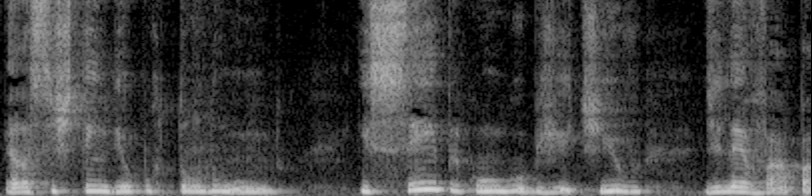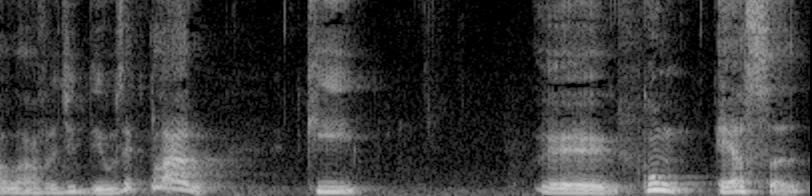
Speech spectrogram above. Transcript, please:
Ela se estendeu por todo o mundo e sempre com o objetivo de levar a palavra de Deus. É claro que é, com essa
